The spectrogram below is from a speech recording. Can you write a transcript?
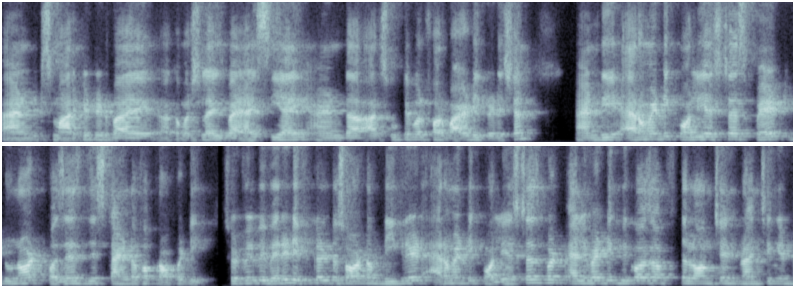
and it's marketed by, uh, commercialized by ICI and uh, are suitable for biodegradation and the aromatic polyesters PET do not possess this kind of a property. So it will be very difficult to sort of degrade aromatic polyesters, but aliphatic because of the long chain branching, it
